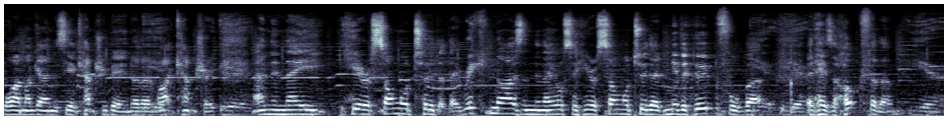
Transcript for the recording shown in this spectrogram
why am I going to see a country band? I don't Yeah. like country. Yeah. And then they hear a song or two that they recognise, and then they also hear a song or two they've never heard before, but Yeah, it has a hook for them. Yeah.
